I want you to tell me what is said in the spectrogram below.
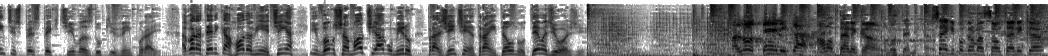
excelentes perspectivas do que vem por aí. Agora a técnica roda a vinhetinha e vamos chamar o Thiago Miro pra gente entrar então no tema de hoje. Alô, Técnica! Alô, Técnica. Alô, Técnica. Segue programação Técnica.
